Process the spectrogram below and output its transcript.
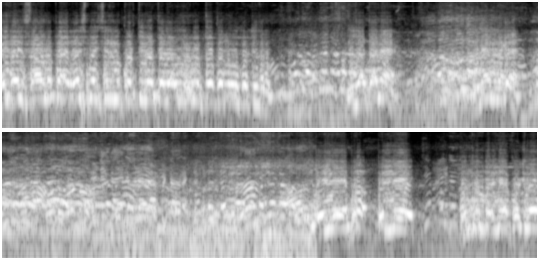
ಐದೈದು ಸಾವಿರ ರೂಪಾಯಿ ರೇಷ್ಮೆ ಸೀರೆಗಳು ಕೊಡ್ತೀವಿ ಅಂತ ಹೇಳಿ ಎಲ್ಲರಿಗೂ ಟೋಕನ್ ಕೊಟ್ಟಿದ್ರು. ಇಲ್ಲ ತಾನೆ? ಮನೆಗಳಿಗೆ ಬೆಳ್ಳಿ ಬೆಳ್ಳಿ ಕುಂಕುಮರಣೆ ಕೊಟ್ರು.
